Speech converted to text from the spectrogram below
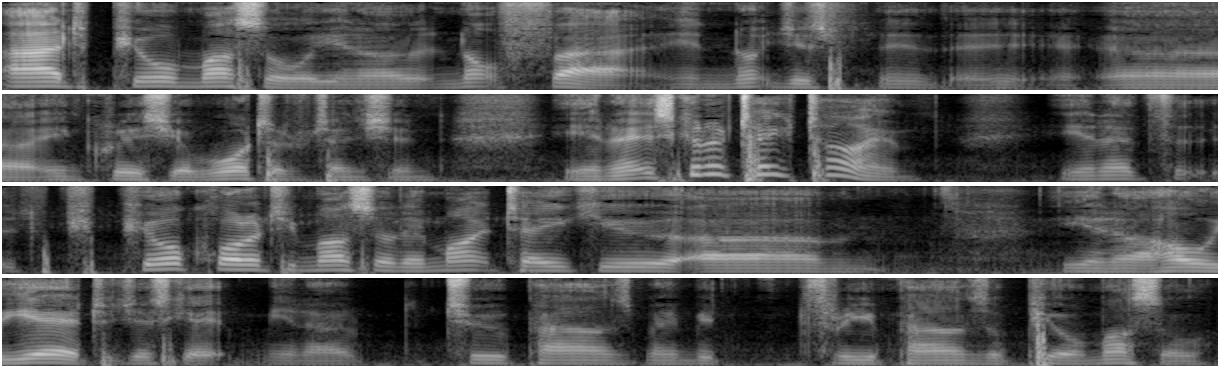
add pure muscle, you know, not fat, and not just uh, uh, increase your water retention, you know, it's going to take time. You know, pure quality muscle, it might take you, um, you know, a whole year to just get, you know, two pounds, maybe three pounds of pure muscle.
